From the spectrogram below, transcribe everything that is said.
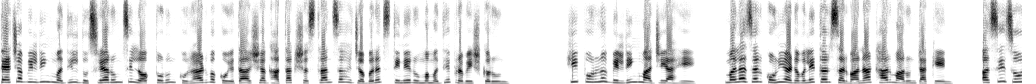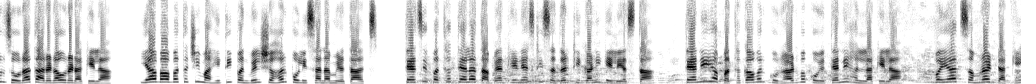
त्याच्या बिल्डिंग मधील दुसऱ्या रूमचे लॉक तोडून कुऱ्हाड व कोयता अशा घातक शस्त्रांसह जबरदस्तीने रूममध्ये प्रवेश करून ही पूर्ण बिल्डिंग माझी आहे. मला जर कोणी अडवले तर सर्वांना ठार मारून टाकेन. असे जोर जोरात आरडाओरडा केला. याबाबतची माहिती पनवेल शहर पोलिसांना मिळताच. त्याचे पथक त्याला ताब्यात घेण्यासाठी सदर ठिकाणी गेले असता त्याने या पथकावर कुऱ्हाड व कोयत्याने हल्ला केला. वयात सम्राट डाके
